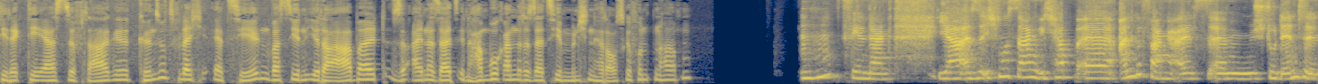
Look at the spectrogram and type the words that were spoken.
direkt die erste Frage. Können Sie uns vielleicht erzählen, was Sie in Ihrer Arbeit einerseits in Hamburg, andererseits hier in München herausgefunden haben? Mhm, vielen Dank. Ja, also ich muss sagen, ich habe äh, angefangen als ähm, Studentin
